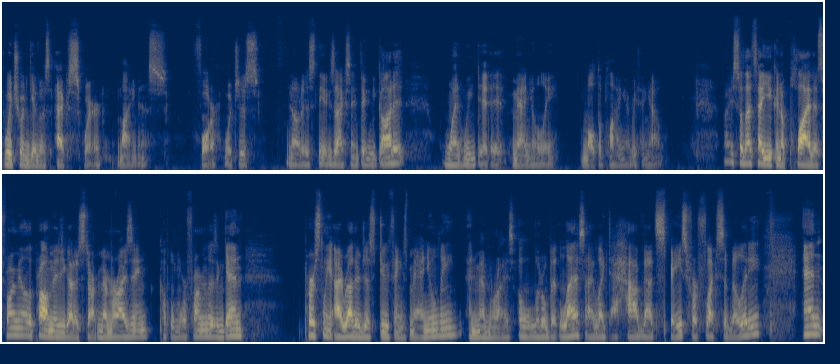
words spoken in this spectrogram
which would give us x squared minus 4, which is, notice, the exact same thing. We got it when we did it manually, multiplying everything out. Right, so that's how you can apply this formula. The problem is you got to start memorizing a couple more formulas. Again, personally, I rather just do things manually and memorize a little bit less. I like to have that space for flexibility. And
